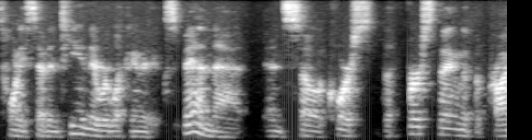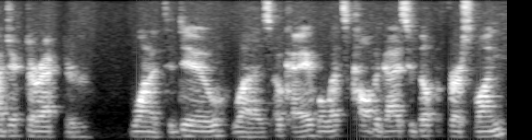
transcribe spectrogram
2017, they were looking to expand that. And so, of course, the first thing that the project director wanted to do was okay, well, let's call the guys who built the first one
